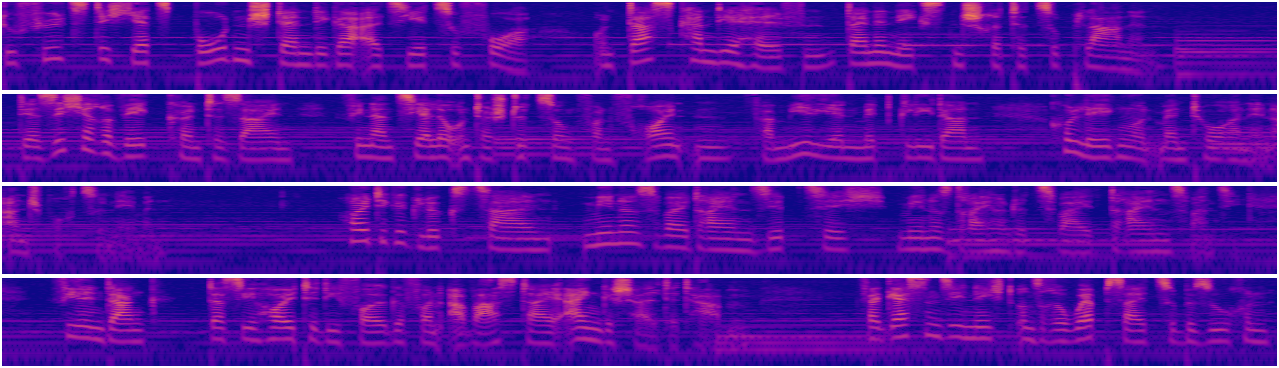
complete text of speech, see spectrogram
Du fühlst dich jetzt bodenständiger als je zuvor und das kann dir helfen, deine nächsten Schritte zu planen. Der sichere Weg könnte sein, finanzielle Unterstützung von Freunden, Familienmitgliedern, Kollegen und Mentoren in Anspruch zu nehmen. Heutige Glückszahlen minus 273, minus 302, 23. Vielen Dank, dass Sie heute die Folge von Avastai eingeschaltet haben. Vergessen Sie nicht, unsere Website zu besuchen,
